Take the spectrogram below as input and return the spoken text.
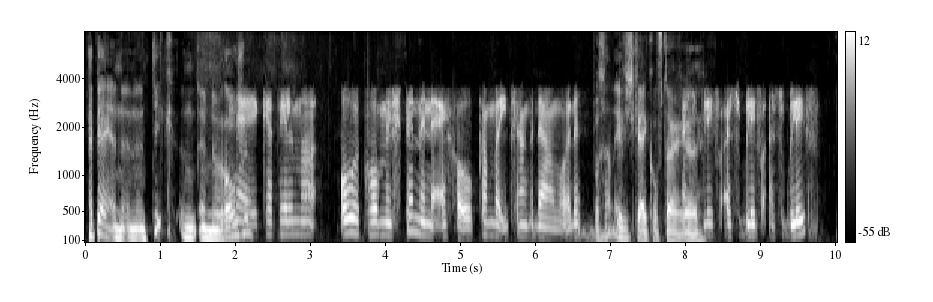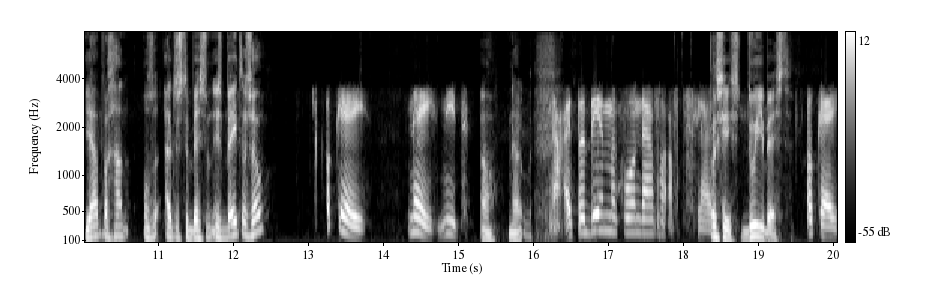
heb jij een, een, een tik, een, een neurose? Nee, ik heb helemaal... Oh, ik hoor mijn stem in de echo. Kan daar iets aan gedaan worden? We gaan even kijken of daar... eh, Alsjeblieft, alsjeblieft, alsjeblieft. ja, we gaan ons uiterste best doen. Is het beter zo? Oké. Nee, niet. Oh, nou, Nou, ik probeer me gewoon daarvoor af te sluiten. precies. Doe je best. Oké.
